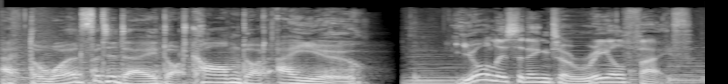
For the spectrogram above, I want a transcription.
at thewordfortoday.com.au. You're listening to Real Faith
